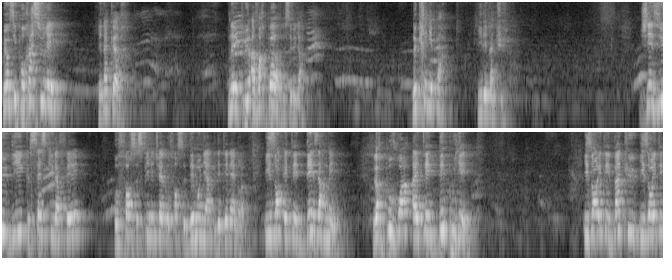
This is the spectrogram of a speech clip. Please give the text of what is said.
mais aussi pour rassurer les vainqueurs. Vous n'avez plus avoir peur de celui-là. Ne craignez pas, il est vaincu. Jésus dit que c'est ce qu'il a fait aux forces spirituelles, aux forces démoniaques des ténèbres. Ils ont été désarmés. Leur pouvoir a été dépouillé. Ils ont été vaincus, ils ont été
